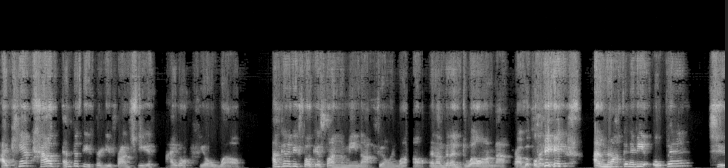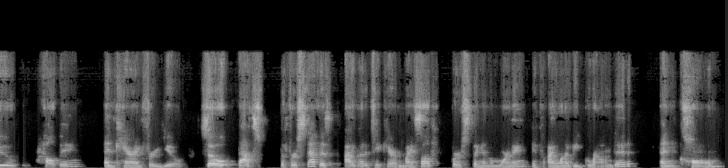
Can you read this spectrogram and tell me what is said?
I can't have empathy for you, Franchi, if I don't feel well. I'm going to be focused on me not feeling well, and I'm going to dwell on that probably. I'm not going to be open to helping and caring for you. So that's the first step is I got to take care of myself first thing in the morning if I want to be grounded and calm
